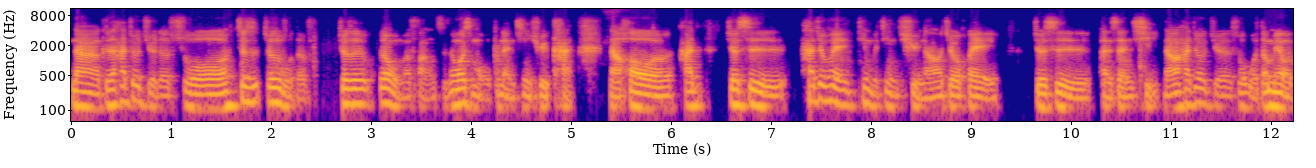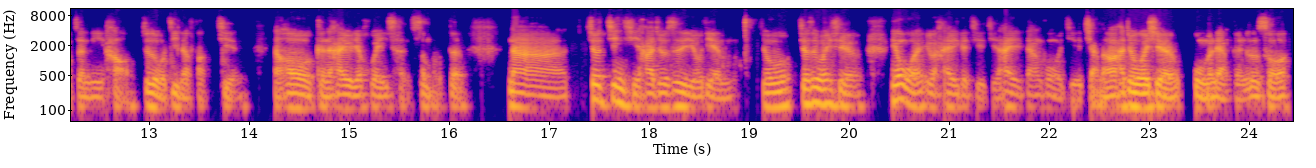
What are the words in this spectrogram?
那可是他就觉得说，就是就是我的就是因为我们房子，那为什么我不能进去看？然后他就是他就会听不进去，然后就会。就是很生气，然后他就觉得说，我都没有整理好，就是我自己的房间，然后可能还有一些灰尘什么的。那就近期他就是有点就就是威胁，因为我有还有一个姐姐，她也这样跟我姐讲，然后他就威胁我们两个人，就是说，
